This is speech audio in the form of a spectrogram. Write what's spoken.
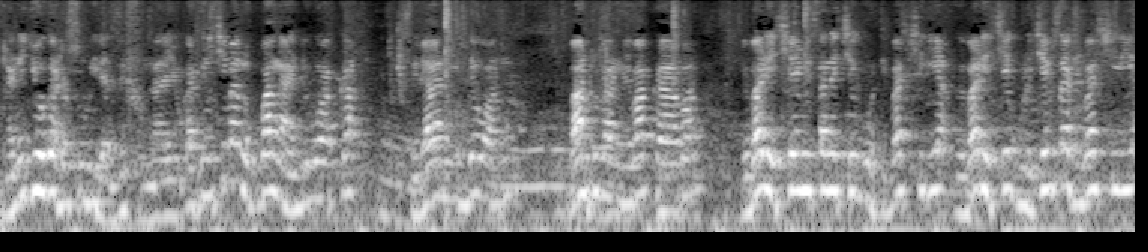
Nga nijogenda tosuubira zifunayo. Kati nikimanyi okubanga ndi waka siranidde wano bantu bange bakaaba bwe bali ekyemisana ekyeggulo tebakirya bwe bali ekyeggulo ekyemisana tebakirya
